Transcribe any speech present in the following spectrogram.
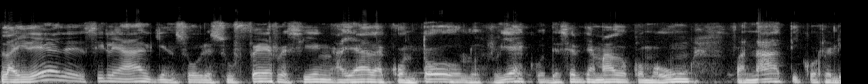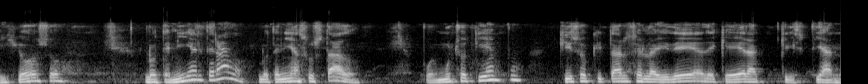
La idea de decirle a alguien sobre su fe recién hallada con todos los riesgos de ser llamado como un fanático religioso, lo tenía alterado, lo tenía asustado. Por mucho tiempo quiso quitarse la idea de que era cristiano,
